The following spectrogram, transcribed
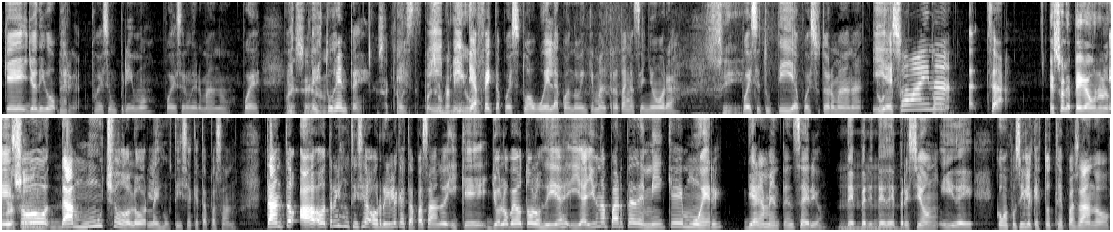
Que yo digo, verga, puede ser un primo, puede ser un hermano, puede, Puede es, ser es tu gente. exactamente, Es- puede y, ser un y amigo. te afecta, puede ser tu abuela cuando ven que maltratan a señoras, Sí. puede ser tu tía, puede ser tu hermana. Y Todo, esa vaina, o sea, Eso le pega a uno en el eso corazón. da mucho dolor, la injusticia que está pasando. Tanto a otra injusticia horrible que está pasando y que yo lo veo todos los días y hay una parte de mí que muere diariamente en serio de, Mm. depresión y de cómo es posible que esto esté pasando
